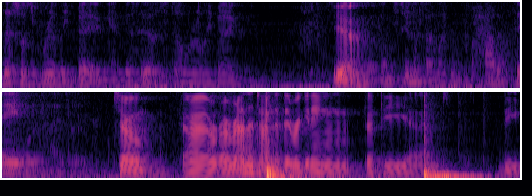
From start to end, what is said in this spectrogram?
this was really big, and this is still really big. So, Yeah. Like on the students' end, like how did they organize it? So uh, around the time that they were getting that the um, the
